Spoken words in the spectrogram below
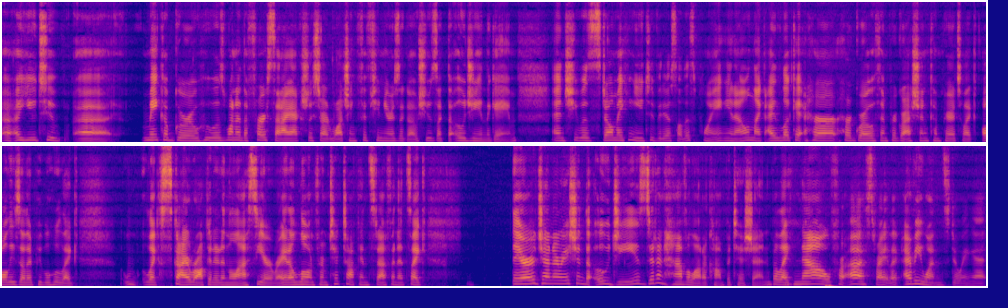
a, a YouTube uh, makeup guru who was one of the first that I actually started watching 15 years ago. She was like the OG in the game, and she was still making YouTube videos till this point, you know. And like I look at her her growth and progression compared to like all these other people who like like skyrocketed in the last year, right? Alone from TikTok and stuff, and it's like their generation, the OGs, didn't have a lot of competition. But like now for us, right? Like everyone's doing it.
